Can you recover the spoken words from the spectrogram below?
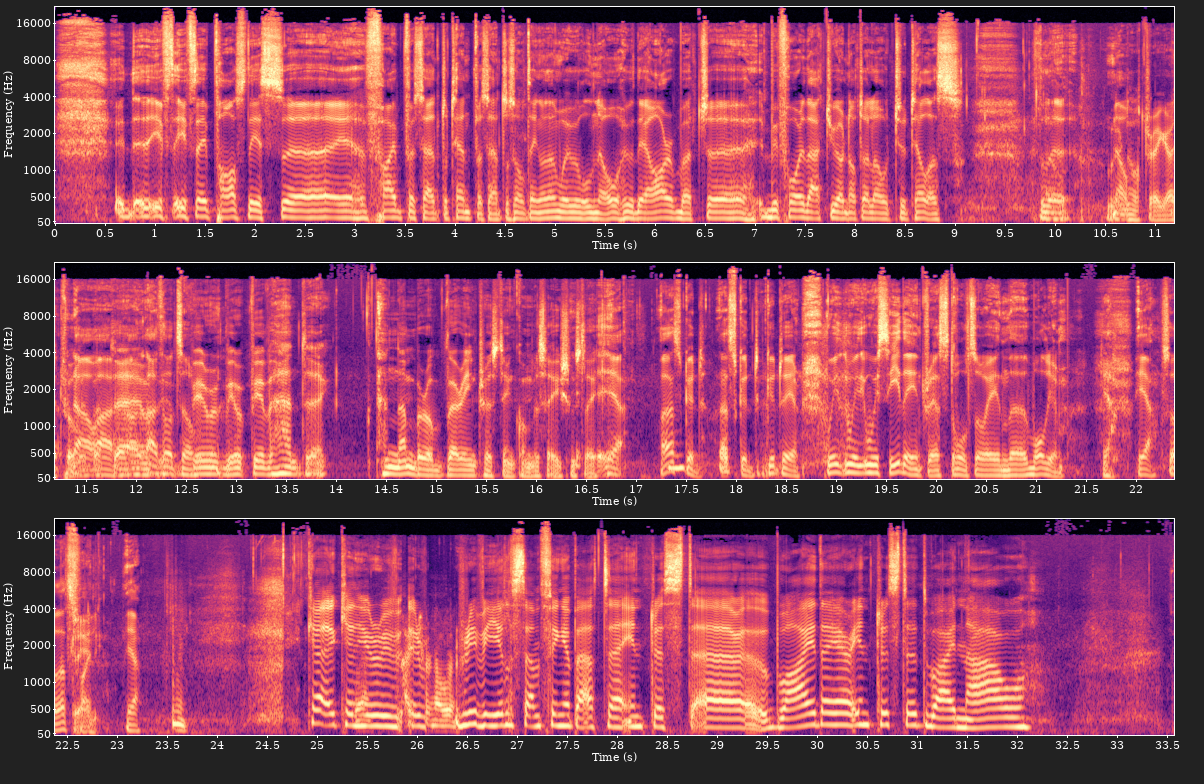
if if they pass this uh, five percent or ten percent or something, then we will know who they are. But uh, before that, you are not allowed to tell us. The, we're no. not regretful. No, but, I, I, thought so. we we we have had uh, a number of very interesting conversations lately. Yeah. Well, that's good. That's good. Good to hear. We, we we see the interest also in the volume. Yeah. Yeah. So that's Clearly. fine. Yeah. Mm. Can, can yeah, you re reveal something about the interest? Uh, why they are interested? Why now?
